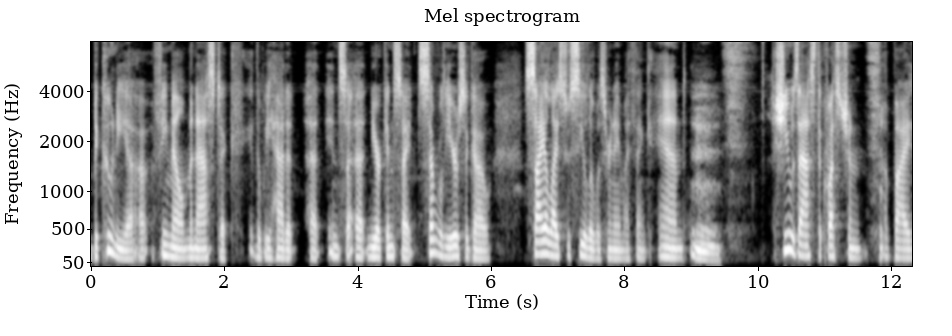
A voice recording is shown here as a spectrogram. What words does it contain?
Bhikkhuni, a female monastic that we had at at, Insight, at New York Insight several years ago. Sayalai Susila was her name, I think, and mm. she was asked the question uh, by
